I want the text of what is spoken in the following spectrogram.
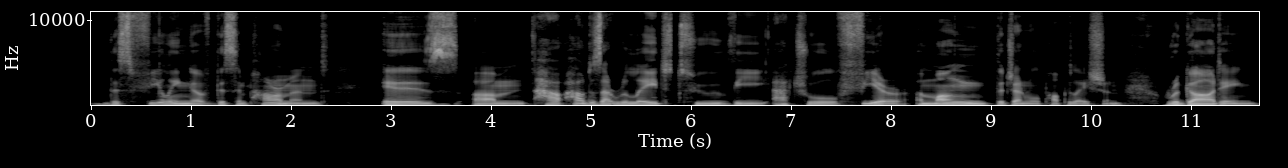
this feeling of disempowerment is um, how how does that relate to the actual fear among the general population regarding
